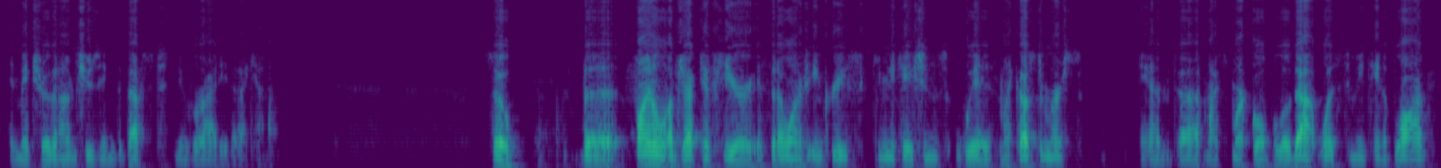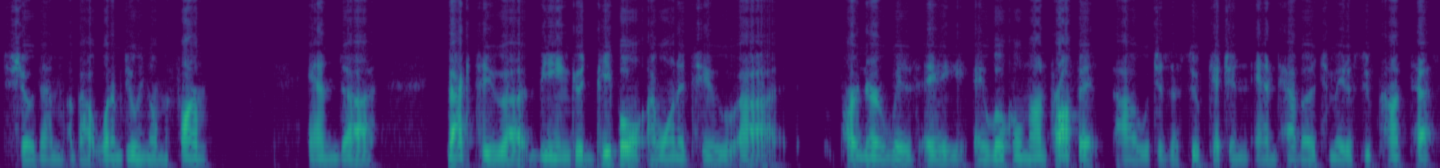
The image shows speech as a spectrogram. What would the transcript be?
and make sure that I'm choosing the best new variety that I can. So the final objective here is that I wanted to increase communications with my customers, and uh, my SMART goal below that was to maintain a blog to show them about what I'm doing on the farm. And uh, back to uh, being good people, I wanted to uh, partner with a, a local nonprofit, uh, which is a soup kitchen, and have a tomato soup contest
